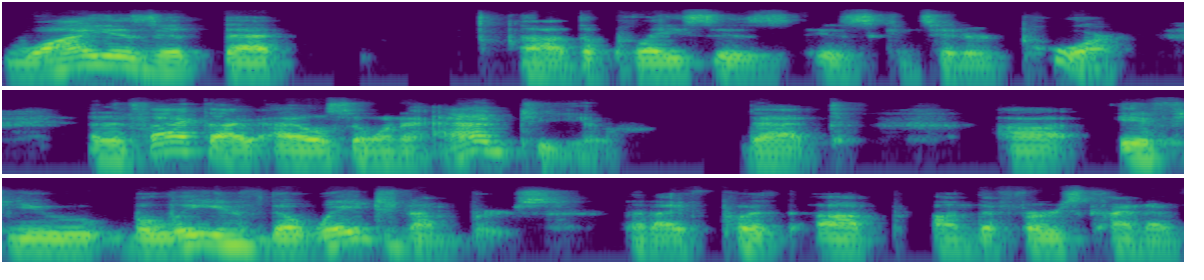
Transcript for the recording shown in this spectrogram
Why is it that uh, the place is is considered poor. And in fact, I, I also want to add to you that uh, if you believe the wage numbers that I've put up on the first kind of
